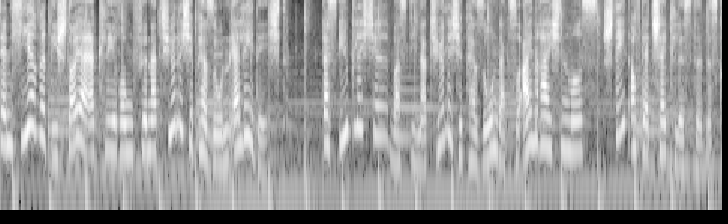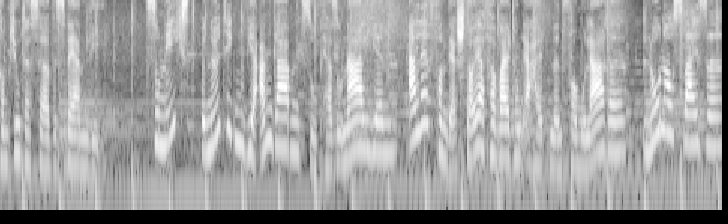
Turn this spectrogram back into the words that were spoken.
Denn hier wird die Steuererklärung für natürliche Personen erledigt. Das Übliche, was die natürliche Person dazu einreichen muss, steht auf der Checkliste des Computerservice Wernli. Zunächst benötigen wir Angaben zu Personalien, alle von der Steuerverwaltung erhaltenen Formulare, Lohnausweise,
